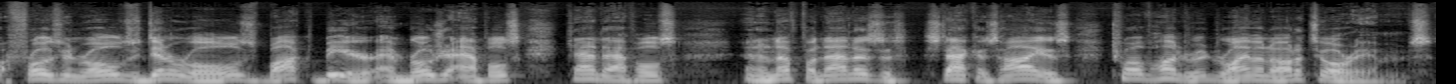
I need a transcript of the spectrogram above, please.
are frozen rolls, dinner rolls, Bach beer, ambrosia apples, canned apples, and enough bananas to stack as high as 1,200 Ryman auditoriums.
